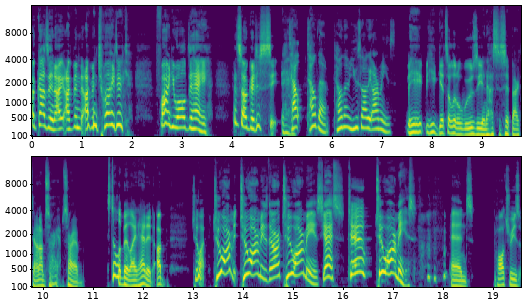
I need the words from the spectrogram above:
uh, cousin, I, I've been I've been trying to find you all day. It's so good to see. Tell tell them. Tell them you saw the armies. He he gets a little woozy and has to sit back down. I'm sorry. I'm sorry. I'm still a bit lightheaded. Uh, two two army two armies. There are two armies. Yes, Two. two armies. and Paltry's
